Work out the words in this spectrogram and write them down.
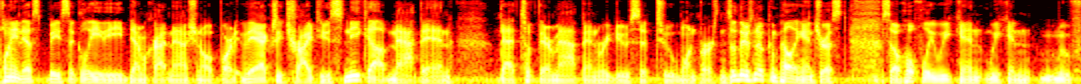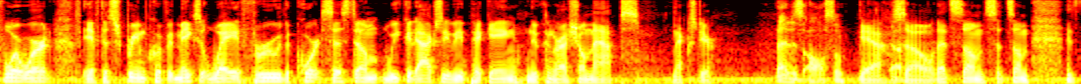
plaintiffs, basically the Democrat National Party, they actually tried to sneak a map in that took their map and reduce it to one person. So there's no compelling interest. So hopefully we can we can move forward. If the Supreme Court if it makes its way through the court system, we could actually be picking new congressional maps next year. That is awesome. Yeah, so that's some so some it's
